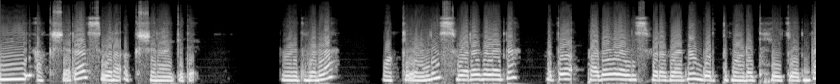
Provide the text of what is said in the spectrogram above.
ಈ ಅಕ್ಷರ ಸ್ವರ ಅಕ್ಷರ ಆಗಿದೆ ನೋಡಿದ್ವಲ್ಲ ವಾಕ್ಯಗಳಲ್ಲಿ ಸ್ವರಗಳನ್ನ ಅಥವಾ ಪದಗಳಲ್ಲಿ ಸ್ವರಗಳನ್ನ ಗುರುತು ಮಾಡೋದು ಹೇಗೆ ಅಂತ?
